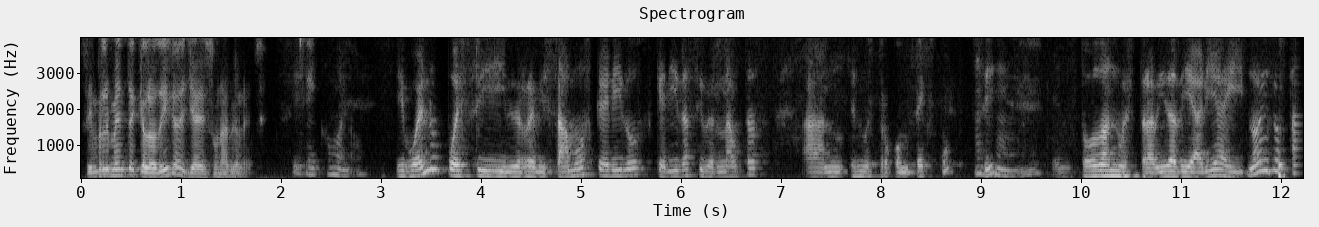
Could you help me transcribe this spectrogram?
simplemente que lo diga ya es una violencia. sí. Sí, cómo no. Y bueno, pues si revisamos, queridos, queridas cibernautas, a- en nuestro contexto, ¿sí? En toda nuestra vida diaria y no irnos tan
